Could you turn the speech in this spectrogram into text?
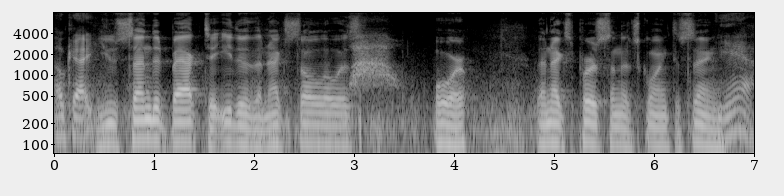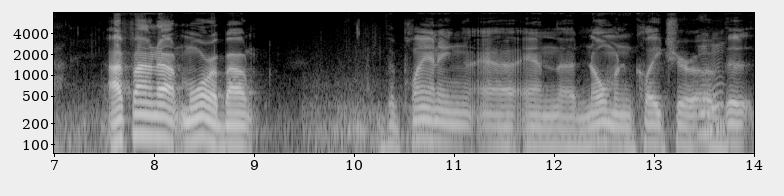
okay. You send it back to either the next soloist wow. or the next person that's going to sing. Yeah. I found out more about the planning uh, and the nomenclature Mm-hmm. of the,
